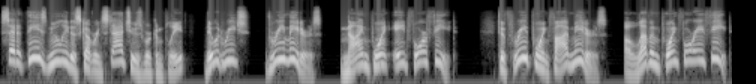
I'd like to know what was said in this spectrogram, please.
said if these newly discovered statues were complete, they would reach 3 meters, 9.84 feet, to 3.5 meters, 11.48 feet,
